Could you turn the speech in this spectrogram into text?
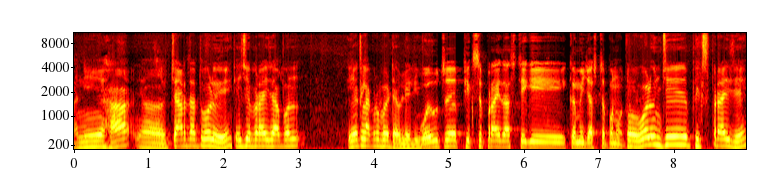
आणि हा चार दात वळू आहे. त्याची प्राइस आपण एक लाख रुपये ठेवलेली. वळूचं फिक्स प्राइस असते की कमी जास्त पण होतो? हो वळूंची फिक्स प्राइस आहे.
